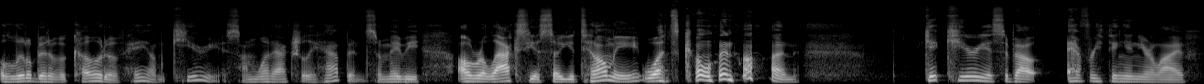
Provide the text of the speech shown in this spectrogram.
a little bit of a code of, hey, I'm curious on what actually happened. So maybe I'll relax you so you tell me what's going on. Get curious about everything in your life.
